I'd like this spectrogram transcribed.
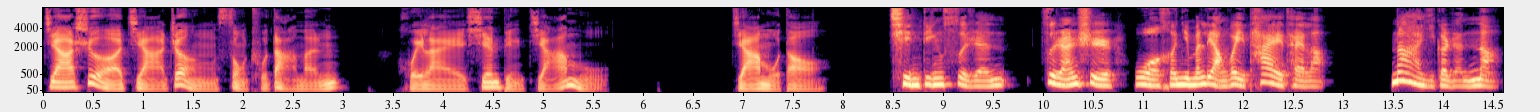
贾赦、贾政送出大门，回来先禀贾母。贾母道：“亲丁四人。”自然是我和你们两位太太了，那一个人呢？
